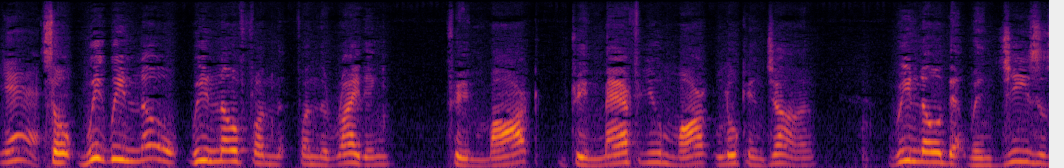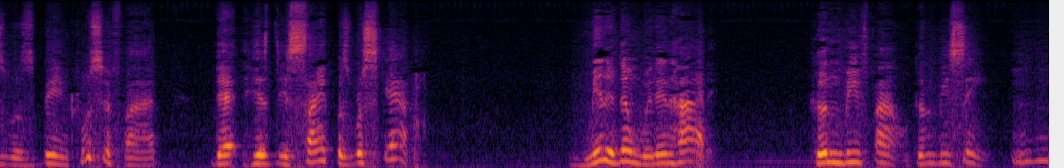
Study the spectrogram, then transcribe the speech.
yeah. So we, we know we know from the, from the writing between Mark between Matthew, Mark, Luke, and John, we know that when Jesus was being crucified, that his disciples were scattered. Many of them went in hiding, couldn't be found, couldn't be seen. Mm-hmm.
